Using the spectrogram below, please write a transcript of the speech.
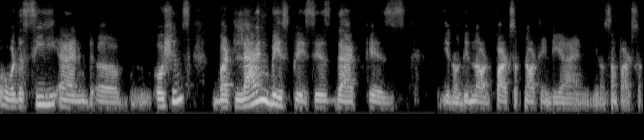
over the sea and uh, oceans, but land-based places that is, you know, the north parts of North India and, you know, some parts of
